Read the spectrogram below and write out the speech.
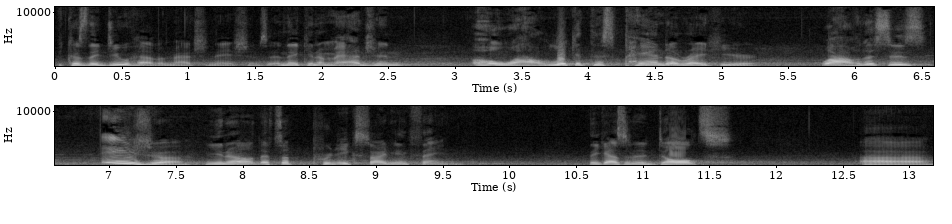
Because they do have imaginations and they can imagine oh wow, look at this panda right here. Wow, this is Asia. You know, that's a pretty exciting thing. I think as an adult, uh,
